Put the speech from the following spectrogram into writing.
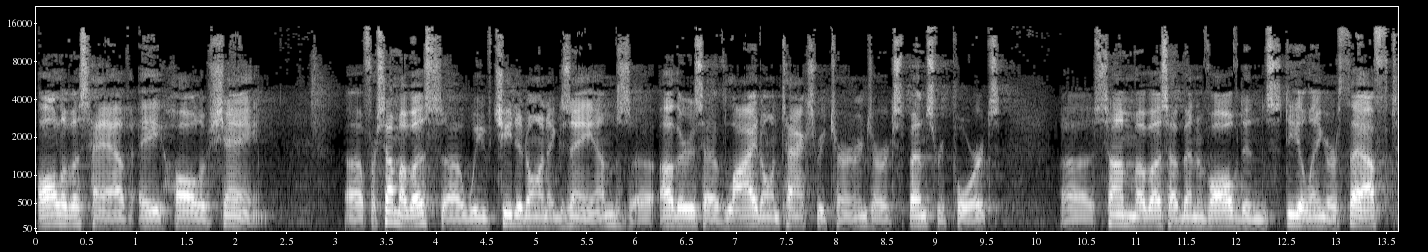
All of us have a hall of shame. Uh, for some of us, uh, we've cheated on exams. Uh, others have lied on tax returns or expense reports. Uh, some of us have been involved in stealing or theft.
